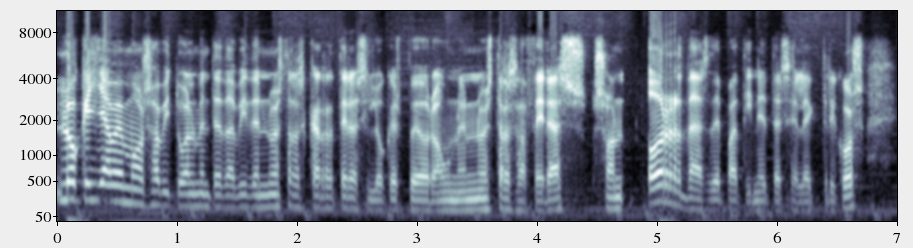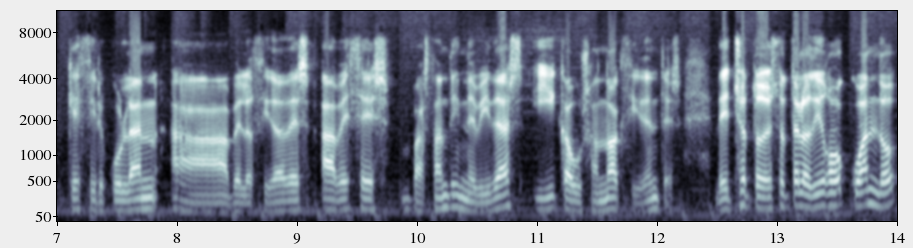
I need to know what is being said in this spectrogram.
Lo que ya vemos habitualmente, David, en nuestras carreteras y lo que es peor aún en nuestras aceras son hordas de patinetes eléctricos que circulan a velocidades a veces bastante indebidas y causando accidentes. De hecho, todo esto te lo digo cuando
